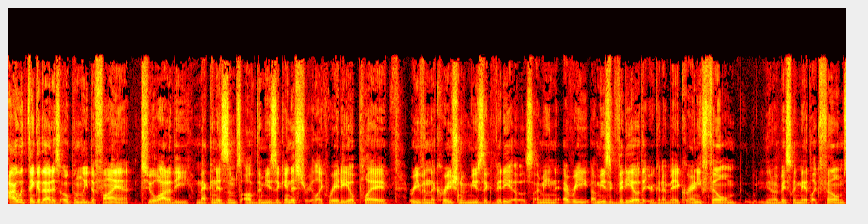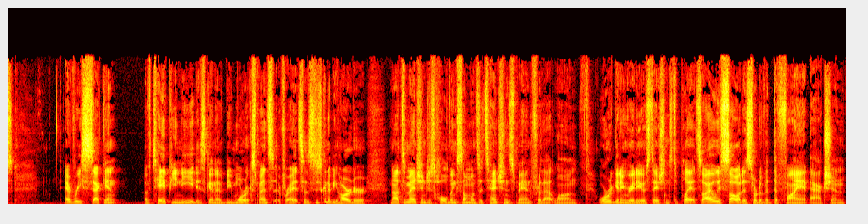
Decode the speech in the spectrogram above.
I would think of that as openly defiant to a lot of the mechanisms of the music industry, like radio play or even the creation of music videos. I mean, every a music video that you're going to make or any film, you know, basically made like films, every second of tape you need is going to be more expensive, right? So it's just going to be harder, not to mention just holding someone's attention span for that long or getting radio stations to play it. So I always saw it as sort of a defiant action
